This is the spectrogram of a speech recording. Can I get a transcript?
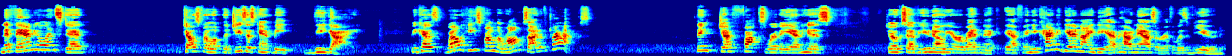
Nathaniel instead tells Philip that Jesus can't be the guy. Because, well, he's from the wrong side of the tracks. Think Jeff Foxworthy and his jokes of, you know you're a redneck if, and you kind of get an idea of how Nazareth was viewed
